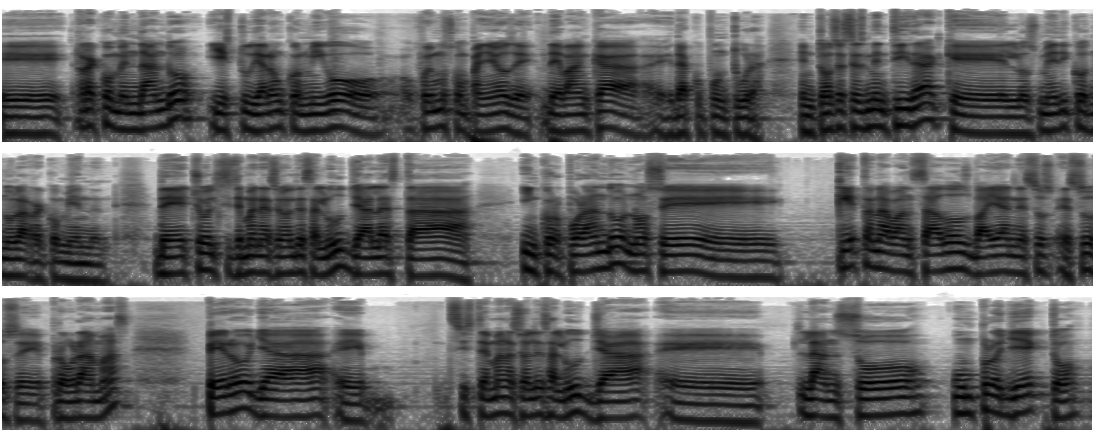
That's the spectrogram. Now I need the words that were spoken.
eh, recomendando y estudiaron conmigo, fuimos compañeros de, banca eh, de acupuntura. Entonces es mentira que los médicos no la recomiendan. De hecho, el Sistema Nacional de Salud ya la está incorporando, no sé qué tan avanzados vayan esos, esos eh, programas, pero ya Sistema Nacional de Salud ya lanzó un proyecto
